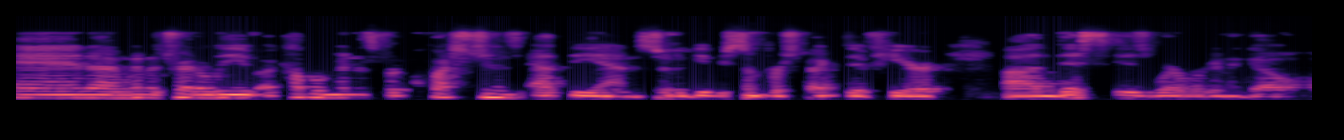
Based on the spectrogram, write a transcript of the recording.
and I'm going to try to leave a couple minutes for questions at the end. So to give you some perspective here, uh, this is where we're going to go.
